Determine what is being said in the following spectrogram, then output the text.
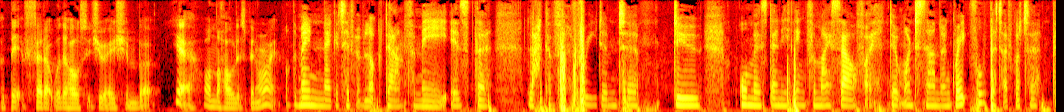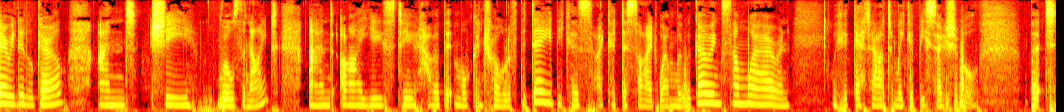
a bit fed up with the whole situation, but yeah, on the whole, it's been all right. The main negative of lockdown for me is the lack of freedom to do almost anything for myself. I don't want to sound ungrateful, but I've got a very little girl and she rules the night. And I used to have a bit more control of the day because I could decide when we were going somewhere and we could get out and we could be sociable but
